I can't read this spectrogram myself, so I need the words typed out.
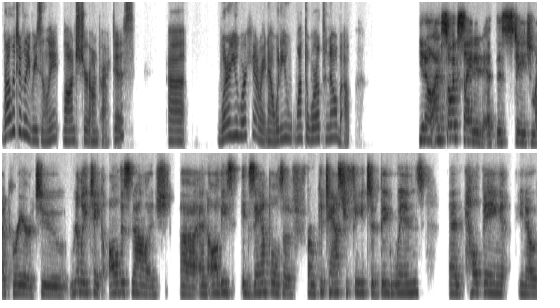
relatively recently launched your own practice. Uh, what are you working on right now? What do you want the world to know about? You know, I'm so excited at this stage of my career to really take all this knowledge uh, and all these examples of from catastrophe to big wins and helping, you know,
